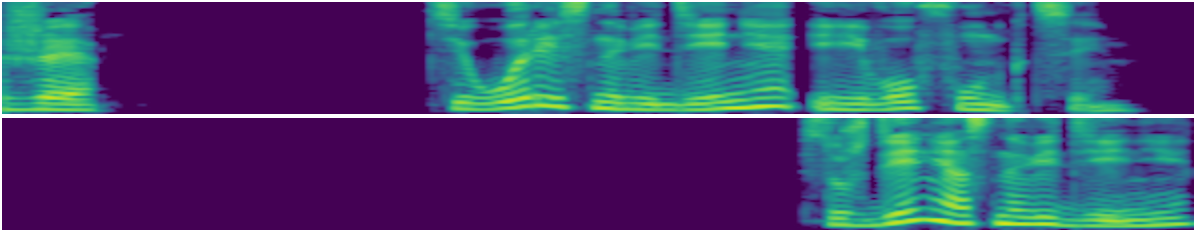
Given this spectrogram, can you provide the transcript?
Ж. Теории сновидения и его функции. Суждение о сновидении,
